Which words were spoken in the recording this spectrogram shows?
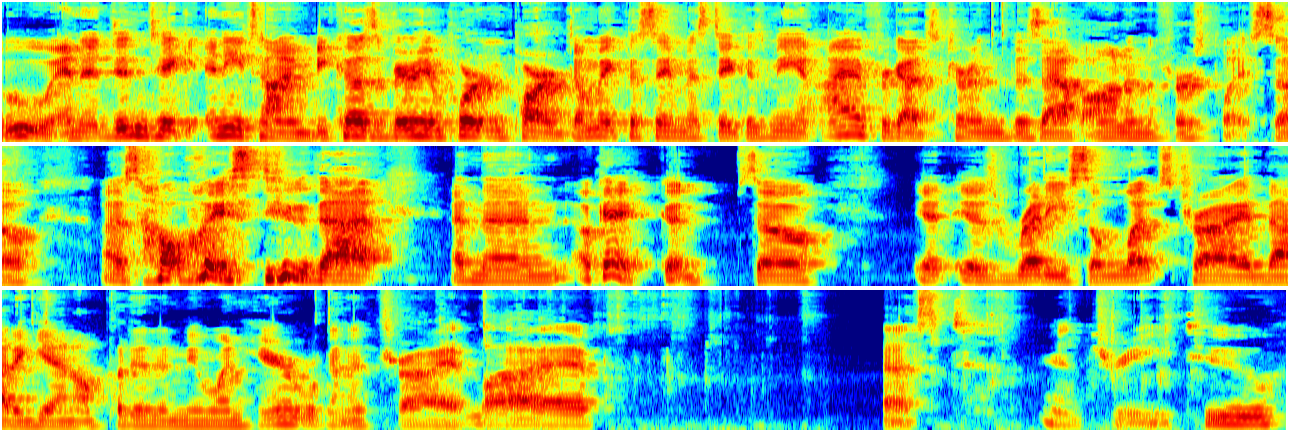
Ooh, and it didn't take any time because a very important part, don't make the same mistake as me. I forgot to turn this app on in the first place. So as always, do that. And then, okay, good. So it is ready. So let's try that again. I'll put in a new one here. We're going to try live test entry two.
